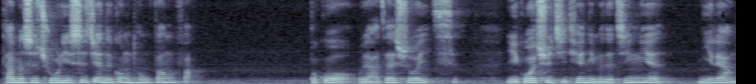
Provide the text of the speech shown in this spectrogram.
他们是处理事件的共同方法。不过，我要再说一次，以过去几天你们的经验，你俩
